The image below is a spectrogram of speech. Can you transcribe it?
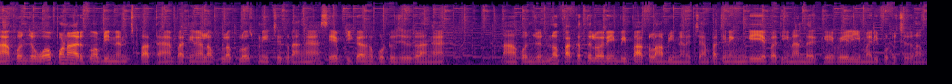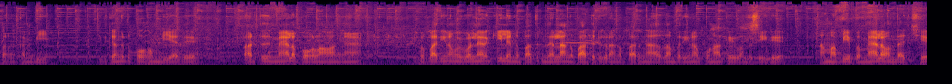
நான் கொஞ்சம் ஓப்பனாக இருக்கும் அப்படின்னு நினச்சி பார்த்தேன். பார்த்தீங்கன்னா எல்லாம் ஃபுல்லாக க்ளோஸ் பண்ணி வச்சுருக்குறாங்க. சேஃப்டிக்காக போட்டு வச்சுருக்குறாங்க. நான் கொஞ்சம் இன்னும் பக்கத்தில் வரையும் போய் பார்க்கலாம் அப்படின்னு நினச்சேன். பார்த்தீங்கன்னா இங்கேயே பார்த்தீங்கன்னா அந்த கே வேலி மாதிரி போட்டு வச்சுருக்குறாங்க பாருங்கள் கம்பி. இதுக்கு அங்கிட்டு போக முடியாது. அடுத்தது மேலே போகலாம் வாங்க. இப்போ பார்த்தீங்கன்னா நம்ம இவ்வளோ நேரம் கீழே நின்று பார்த்துருந்தேன் எல்லாம் அங்கே பார்த்துட்டு இருக்கிறாங்க பாருங்கள் அதுதான் பார்த்தீங்கன்னா குணா கேவ் வந்த சைடு நம்ம அப்படியே இப்போ மேலே வந்தாச்சு.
